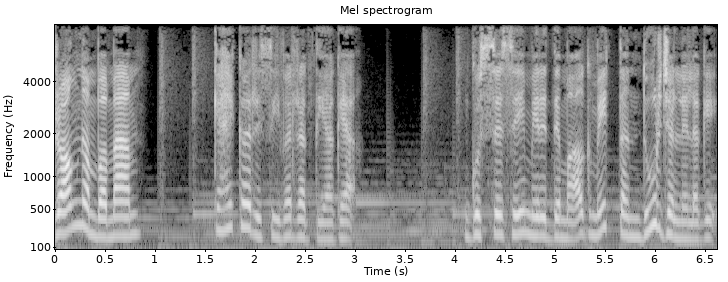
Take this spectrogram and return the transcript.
रॉन्ग नंबर मैम कहकर रिसीवर रख दिया गया। गुस्से से मेरे दिमाग में तंदूर जलने लगे।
